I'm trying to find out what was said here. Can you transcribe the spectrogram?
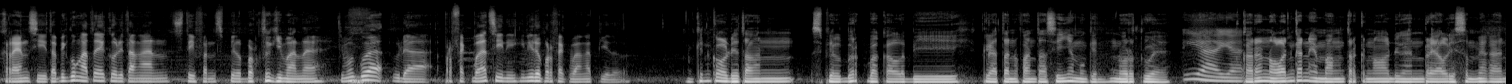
keren sih tapi gue nggak tahu ya kalau di tangan Steven Spielberg tuh gimana cuma gue udah perfect banget sih ini ini udah perfect banget gitu Mungkin kalau di tangan Spielberg bakal lebih kelihatan fantasinya mungkin menurut gue. ya. Iya, iya. Karena Nolan kan emang terkenal dengan realismenya kan.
